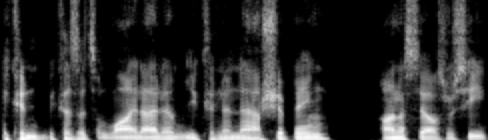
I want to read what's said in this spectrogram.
you can because it's a line item, you can announce shipping on a sales receipt.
